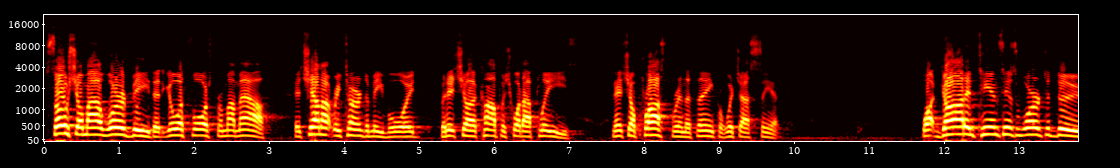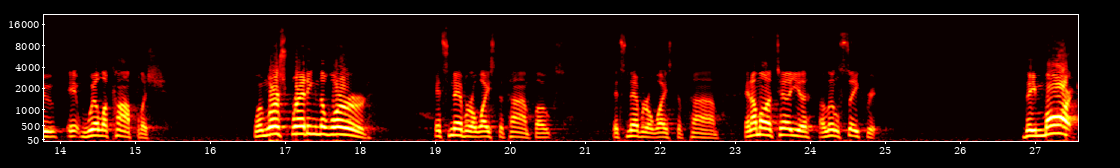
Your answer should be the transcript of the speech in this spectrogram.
So shall my word be that goeth forth from my mouth. It shall not return to me void, but it shall accomplish what I please, and it shall prosper in the thing for which I sent. What God intends His word to do, it will accomplish. When we're spreading the word, it's never a waste of time, folks. It's never a waste of time. And I'm going to tell you a little secret. The mark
